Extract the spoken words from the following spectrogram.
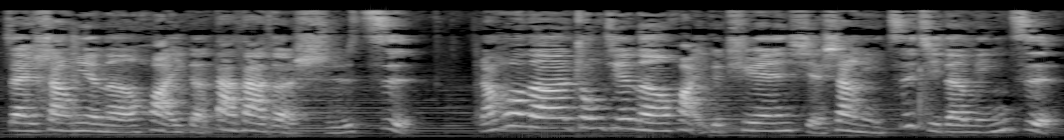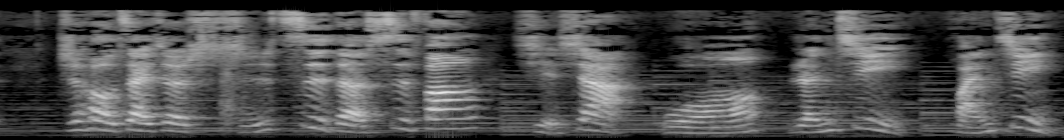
在上面呢画一个大大的十字，然后呢中间呢画一个圈，写上你自己的名字，之后在这十字的四方写下我、人际、环境。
